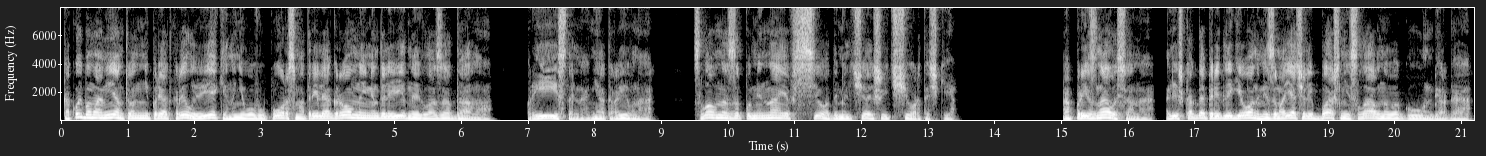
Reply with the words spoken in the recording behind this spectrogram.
В какой бы момент он ни приоткрыл веки, на него в упор смотрели огромные миндалевидные глаза Дану. Пристально, неотрывно, словно запоминая все до мельчайшей черточки. А призналась она, лишь когда перед легионами замаячили башни славного Гунберга,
